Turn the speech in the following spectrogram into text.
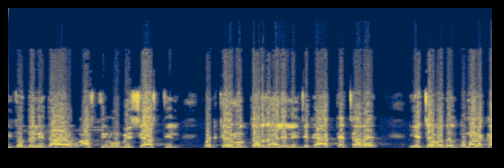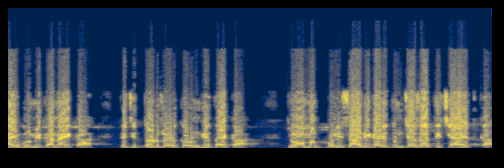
इथं दलित असतील ओबीसी असतील भटके विमुक्तावर झालेले जे काही अत्याचार आहेत याच्याबद्दल तुम्हाला काही भूमिका नाही का? त्याची तडजोड करून घेताय का? किंवा मग पोलीस अधिकारी तुमच्या जातीचे आहेत का?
